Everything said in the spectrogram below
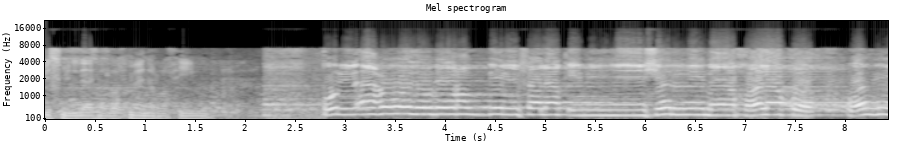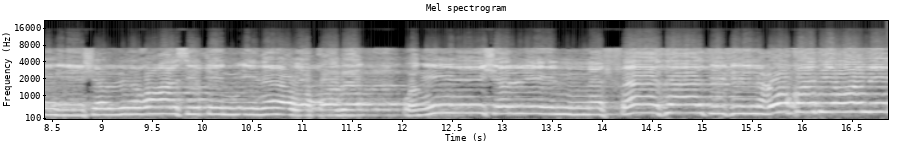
بسم الله الرحمن الرحيم. قل أعوذ برب الفلق من شر ما خلق ومن شر غاسق إذا وقب ومن شر النفاثات في العقد ومن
